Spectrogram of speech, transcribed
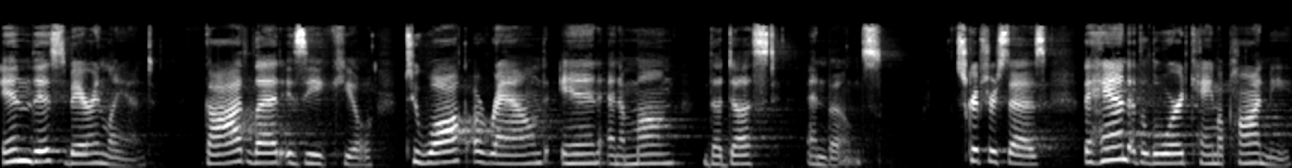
In this barren land, God led Ezekiel to walk around in and among the dust and bones. Scripture says, The hand of the Lord came upon me,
